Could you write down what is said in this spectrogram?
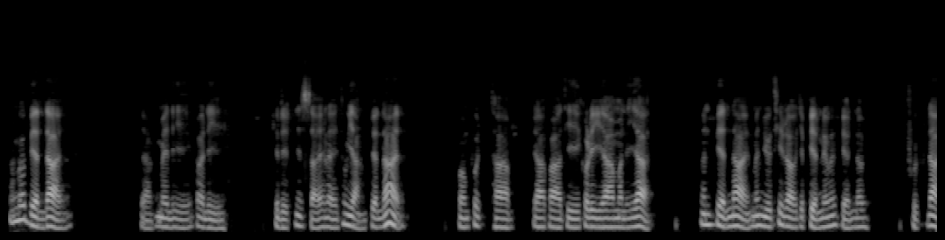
มันก็เปลี่ยนได้จากไม่ดีก็ดีจริตนิสัยอะไรทุกอย่างเปลี่ยนได้ความพุทธายาปาทีกริยามารยาท มันเปลี่ยนได้ มันอยู่ที่เราจะเปลี่ยนหรือไม่เปลี่ยนเราฝึกได้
